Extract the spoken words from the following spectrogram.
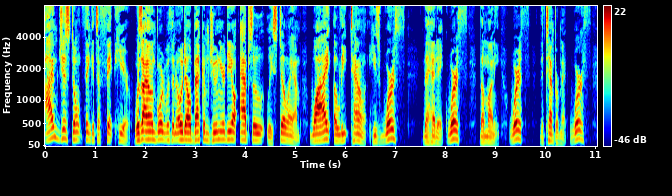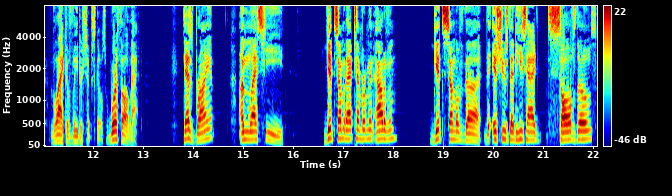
I just don't think it's a fit here. Was I on board with an Odell Beckham Jr. deal? Absolutely, still am. Why? Elite talent. He's worth the headache, worth the money, worth the temperament, worth the lack of leadership skills, worth all that. Dez Bryant, unless he gets some of that temperament out of him, gets some of the the issues that he's had, solves those,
